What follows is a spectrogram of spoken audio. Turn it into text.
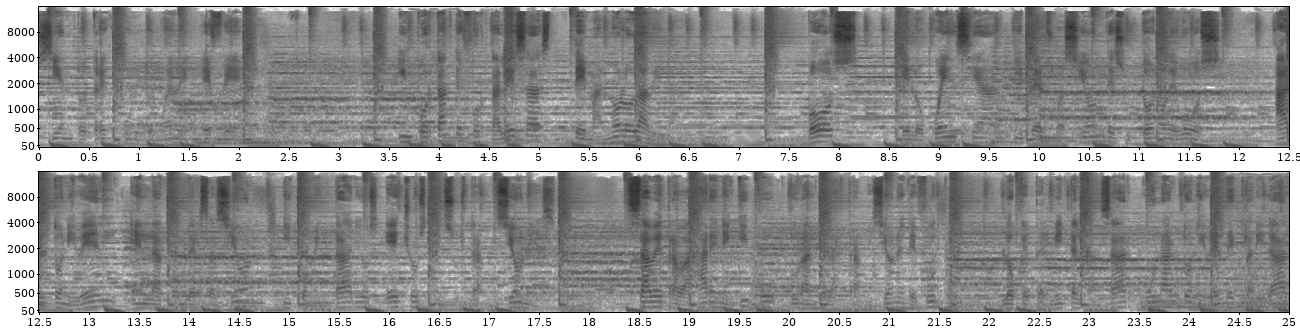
103.9 FM. Importantes fortalezas de Manolo Dávila. Voz, elocuencia y persuasión de su tono de voz alto nivel en la conversación y comentarios hechos en sus transmisiones. Sabe trabajar en equipo durante las transmisiones de fútbol, lo que permite alcanzar un alto nivel de claridad,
